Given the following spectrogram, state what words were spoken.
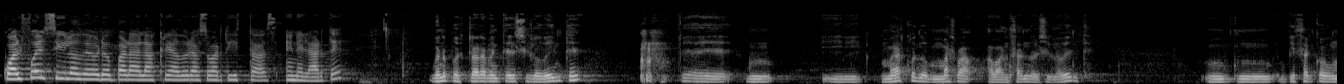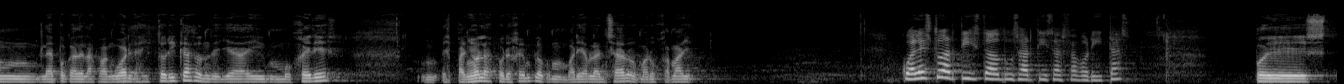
¿Cuál fue el siglo de oro para las creadoras o artistas en el arte? Bueno, pues claramente el siglo XX y más cuando más va avanzando el siglo XX. Mm, mm, empiezan con la época de las vanguardias históricas, donde ya hay mujeres mm, españolas, por ejemplo, como María Blanchard o Maruja Mayo. ¿Cuál es tu artista o tus artistas favoritas? Pues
